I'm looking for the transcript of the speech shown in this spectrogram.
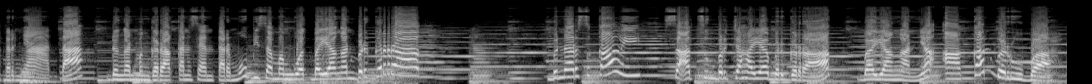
Ternyata dengan menggerakkan sentermu bisa membuat bayangan bergerak. Benar sekali, saat sumber cahaya bergerak, bayangannya akan berubah.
